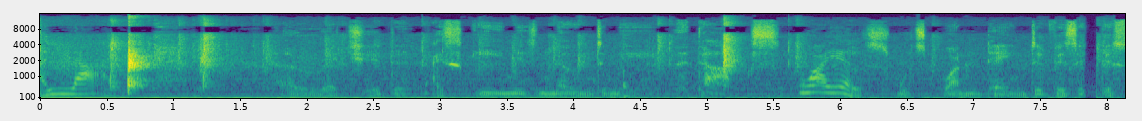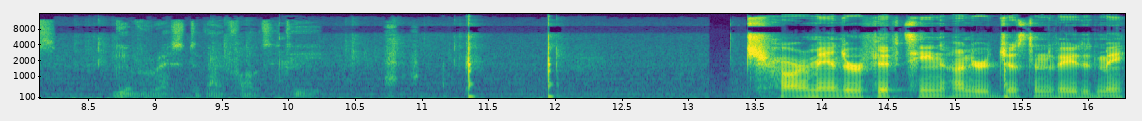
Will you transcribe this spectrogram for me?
Alive. A wretched, thy scheme is known to me, the darks. Why else wouldst one deign to visit this? Give rest to thy falsity. Charmander 1500 just invaded me.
